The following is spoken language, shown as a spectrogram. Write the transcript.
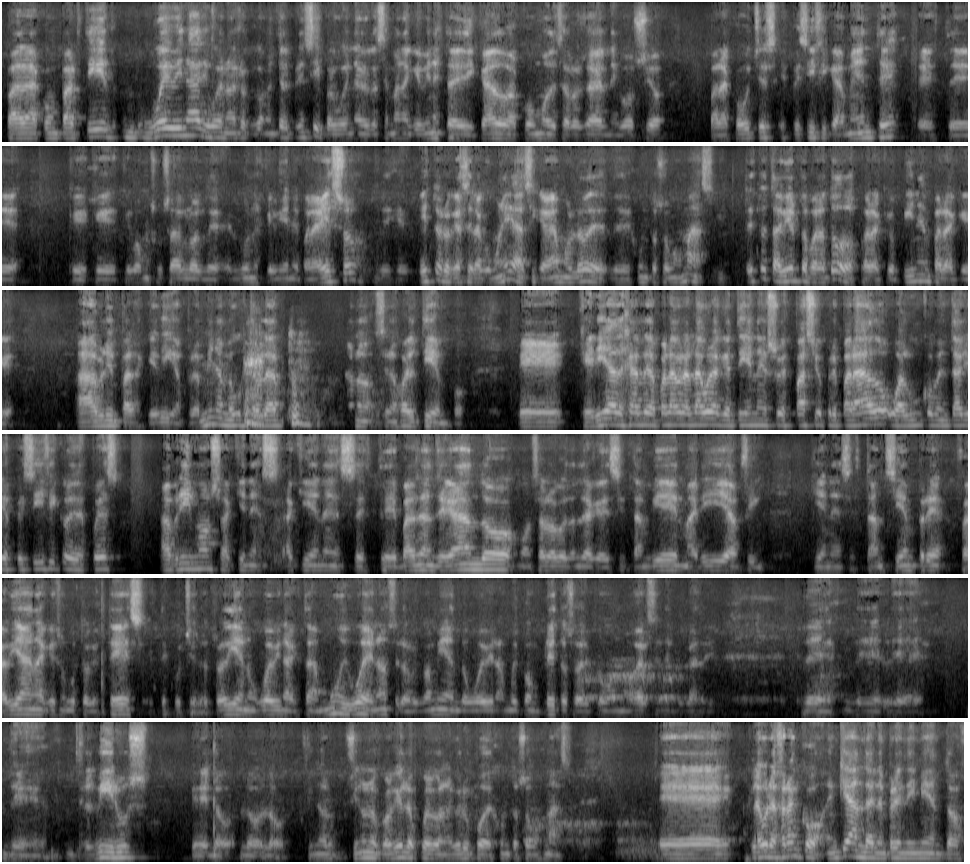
para compartir un webinar? Y bueno, es lo que comenté al principio, el webinar de la semana que viene está dedicado a cómo desarrollar el negocio para coaches específicamente, este, que, vamos a usarlo el, lunes que viene para eso. dije, esto es lo que hace la comunidad, así que hagámoslo desde Juntos Somos Más. Y esto está abierto para todos, para que opinen, para que hablen, para que digan. Pero a mí no me gusta hablar, no, se nos va el tiempo. Eh, quería dejarle la palabra a Laura que tiene su espacio preparado o algún comentario específico y después abrimos a quienes, a quienes este, vayan llegando, Gonzalo lo tendrá que decir también, María, en fin quienes están siempre. Fabiana, que es un gusto que estés, te escuché el otro día en un webinar que está muy bueno, se lo recomiendo, un webinar muy completo sobre cómo moverse en épocas del virus. Que lo, si, no, lo colgué, lo cuelgo en el grupo de Juntos Somos Más. Eh, Laura Franco, ¿en qué anda el emprendimiento?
